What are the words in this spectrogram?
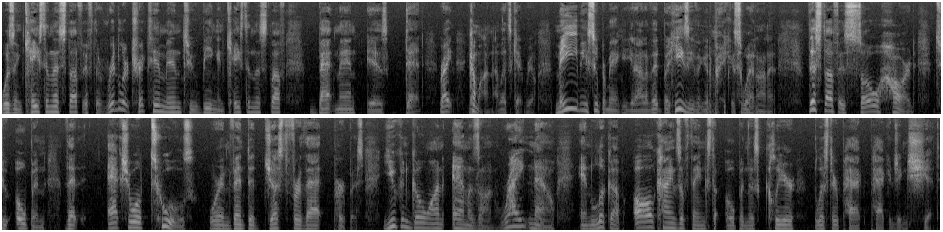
was encased in this stuff, if the Riddler tricked him into being encased in this stuff, Batman is dead, right? Come on now, let's get real. Maybe Superman can get out of it, but he's even going to break a sweat on it. This stuff is so hard to open that actual tools were invented just for that purpose. You can go on Amazon right now and look up all kinds of things to open this clear blister pack packaging shit.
